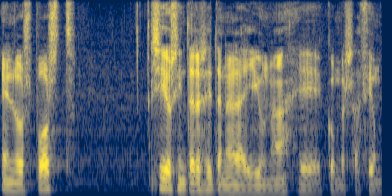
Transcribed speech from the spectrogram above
en los posts si os interesa y tener ahí una eh, conversación.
